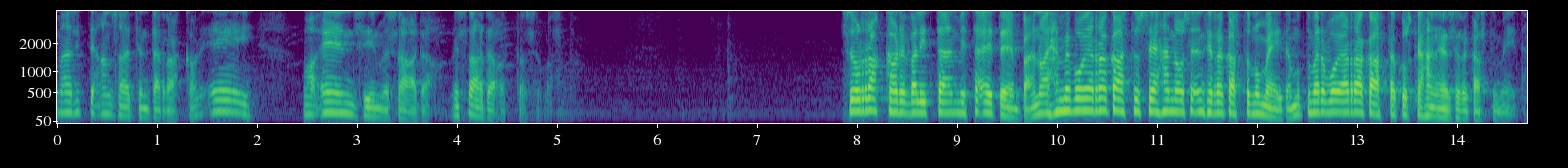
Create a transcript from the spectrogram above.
mä sitten ansaitsen tämän rakkauden. Ei, vaan ensin me saadaan, me saadaan ottaa se vastaan. Se on rakkauden välittämistä eteenpäin. No eihän me voida rakastua, jos hän olisi ensin rakastanut meitä, mutta me voidaan rakastaa, koska hän ensin rakasti meitä.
